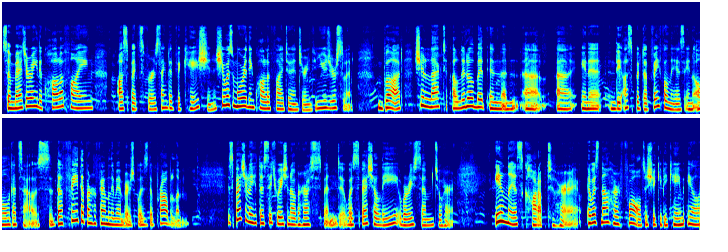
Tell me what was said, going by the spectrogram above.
So, measuring the qualifying aspects for sanctification, she was more than qualified to enter into New Jerusalem. But she lacked a little bit in uh, uh, in, a, in the aspect of faithfulness in all God's house. The faith of her family members was the problem. Especially the situation of her husband was especially worrisome to her illness caught up to her. It was not her fault she became ill.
